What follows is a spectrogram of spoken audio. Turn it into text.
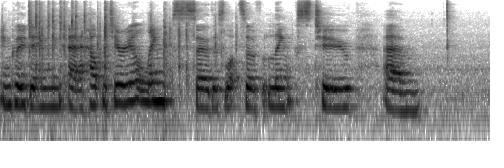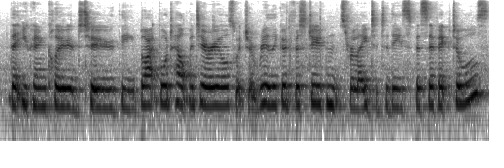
including uh, help material links, so there's lots of links to um, that you can include to the Blackboard help materials which are really good for students related to these specific tools.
